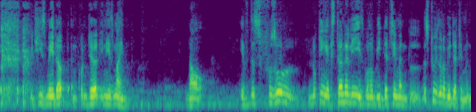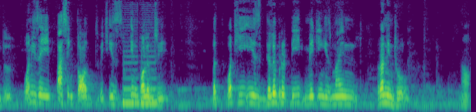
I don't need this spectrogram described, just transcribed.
which he's made up and conjured in his mind. Now, if this fuzul looking externally is going to be detrimental, this too is going to be detrimental. One is a passing thought which is involuntary, but what he is deliberately making his mind run into. Now,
